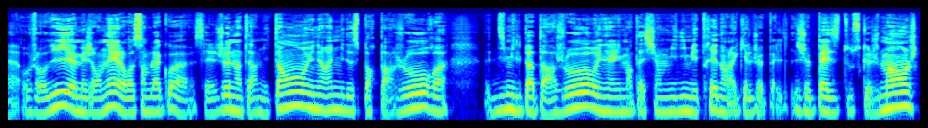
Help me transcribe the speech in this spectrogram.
Euh, aujourd'hui, euh, mes journées, elles ressemblent à quoi? C'est jeûne intermittent, une heure et demie de sport par jour, dix mille pas par jour, une alimentation millimétrée dans laquelle je pèse, tout ce que je mange,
